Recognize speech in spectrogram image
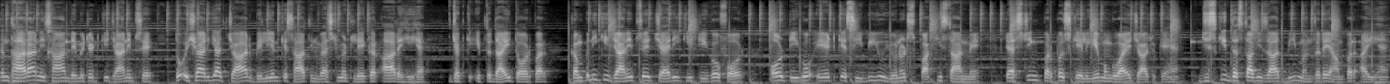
कंधारा निशान लिमिटेड की जानब से दो इशारिया चार बिलियन के साथ इन्वेस्टमेंट लेकर आ रही है, जबकि इब्तदाई तौर पर कंपनी की जानब से चेरी की टीगो फोर और टीगो 8 के सीबीयू यूनिट्स पाकिस्तान में टेस्टिंग पर्पज़ के लिए मंगवाए जा चुके हैं, जिसकी दस्तावेज़ात भी मंजर आम पर आई हैं।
